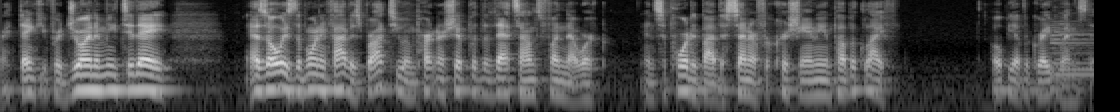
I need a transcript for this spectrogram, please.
Right, thank you for joining me today. As always, the Morning Five is brought to you in partnership with the That Sounds Fun Network and supported by the Center for Christianity and Public Life. Hope you have a great Wednesday.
